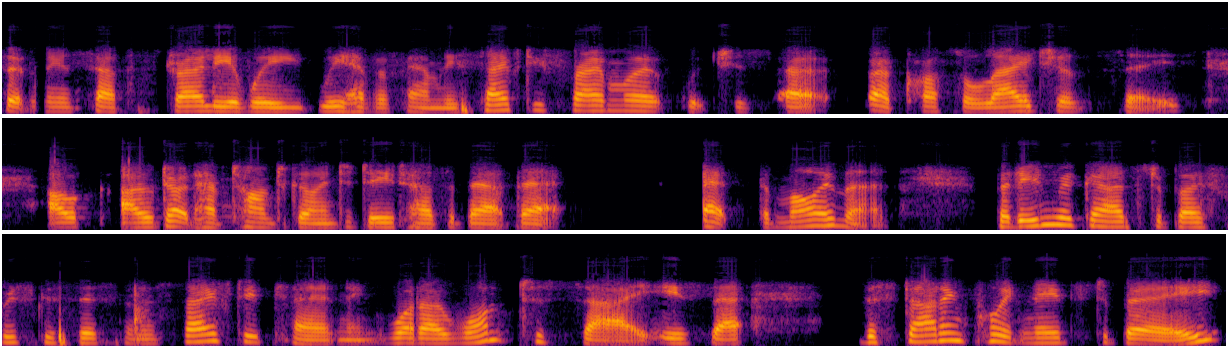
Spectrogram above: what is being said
certainly in South Australia, we, we have a family safety framework, which is uh, across all agencies. I'll, I don't have time to go into details about that at the moment. But in regards to both risk assessment and safety planning, what I want to say is that the starting point needs to be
